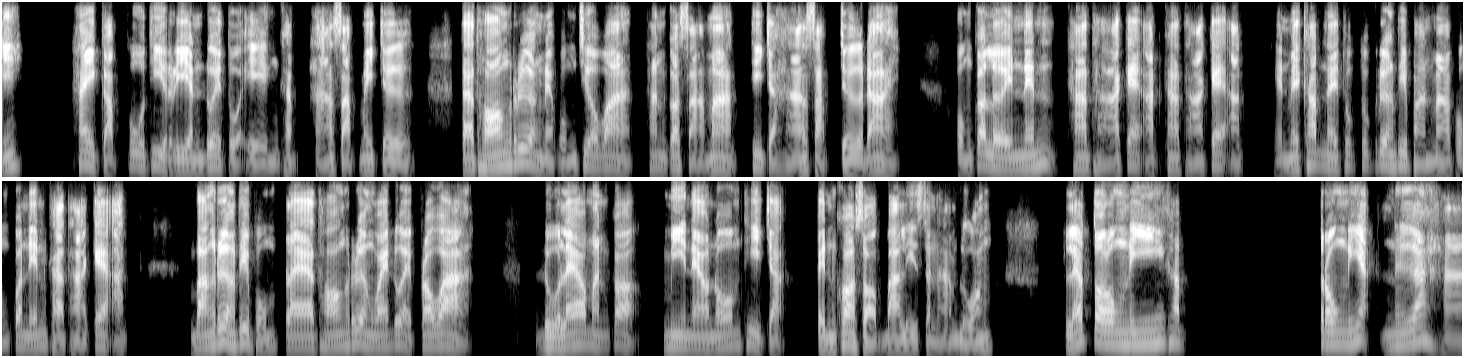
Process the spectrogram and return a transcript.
ให้กับผู้ที่เรียนด้วยตัวเองครับ หาศัพท์ไม่เจอ แต่ท้องเรื่องเนี่ยผมเชื่อว่าท่านก็สามารถที่จะหาศัพท์เจอได้ ผมก็เลยเน้นคาถาแก้อัดคาถาแก้อัด เห็นไหมครับในทุก ๆ เรื่องที่ผ่านมา ผมก็เน้นคาถาแก้อัด บางเรื่องที่ผมแปลท้องเรื่องไว้ด้วย เพราะว่าดูแล้วมันก็มีแนวโน้มที่จะเป็นข้อสอบบาลีสนามหลวง แล้วตรงนี้ครับ ตรงนี้เนื้อหา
